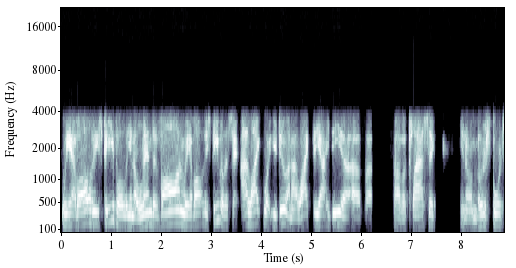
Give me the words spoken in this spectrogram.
We have all these people, you know, Linda Vaughn. We have all these people that say, I like what you're doing. I like the idea of, uh, of a classic you know, a motorsports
